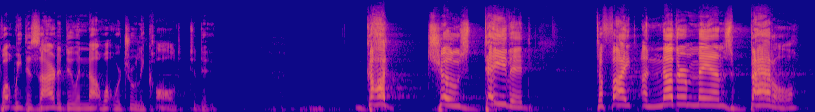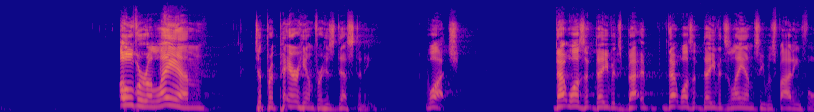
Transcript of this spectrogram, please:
what we desire to do and not what we're truly called to do. God chose David to fight another man's battle over a lamb to prepare him for his destiny. Watch. That wasn't David's that wasn't David's lambs he was fighting for.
